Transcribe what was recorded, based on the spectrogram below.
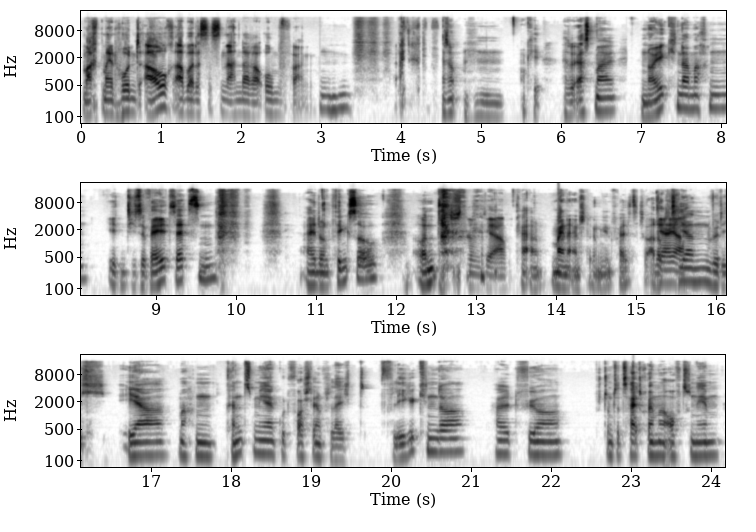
Macht mein Hund auch, aber das ist ein anderer Umfang. Mhm. Also, mhm, okay. Also erstmal neue Kinder machen, in diese Welt setzen. I don't think so. Und Stimmt, ja. keine Ahnung, meine Einstellung jedenfalls. So adoptieren Ja, würde ich eher machen. Könnte mir gut vorstellen, vielleicht Pflegekinder halt für bestimmte Zeiträume aufzunehmen,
